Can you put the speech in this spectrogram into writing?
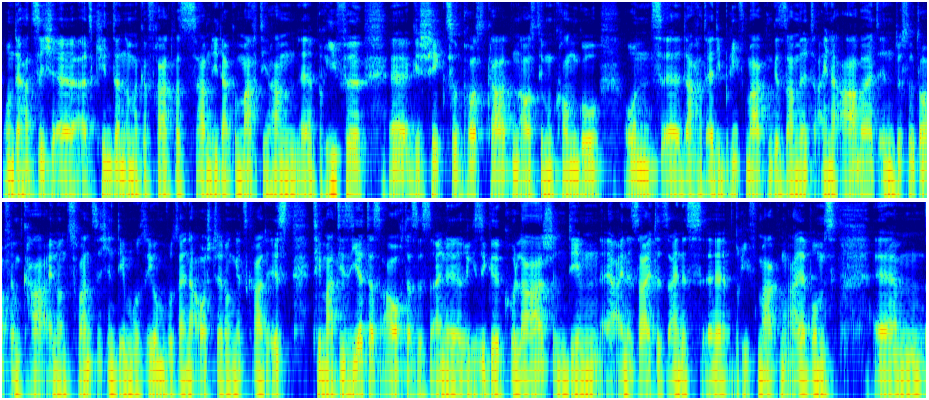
und er hat sich äh, als Kind dann immer gefragt, was haben die da gemacht? Die haben äh, Briefe äh, geschickt und Postkarten aus dem Kongo und äh, da hat er die Briefmarken gesammelt. Eine Arbeit in Düsseldorf im K21, in dem Museum, wo seine Ausstellung jetzt gerade ist, thematisiert das auch. Das ist eine riesige Collage, in dem er eine Seite seines äh, Briefmarkenalbums ähm,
